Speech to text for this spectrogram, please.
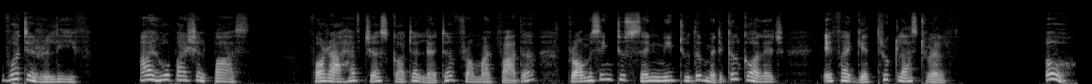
What a relief! I hope I shall pass, for I have just got a letter from my father promising to send me to the medical college if I get through class 12. Oh,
